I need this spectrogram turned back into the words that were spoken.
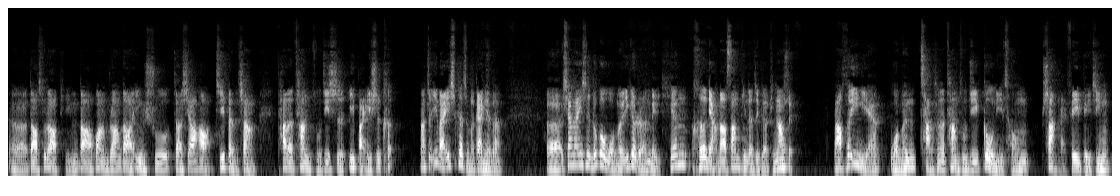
呃，到塑料瓶，到罐装，到运输，到消耗，基本上它的碳足迹是一百一十克。那这一百一十克什么概念呢？呃，相当于是如果我们一个人每天喝两到三瓶的这个瓶装水，然后喝一年，我们产生的碳足迹够你从上海飞北京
